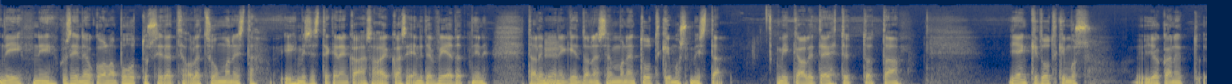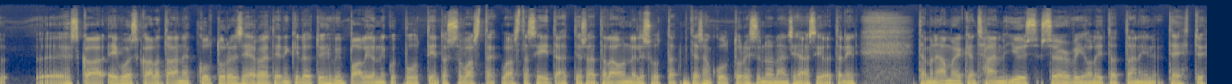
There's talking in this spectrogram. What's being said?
niin, niin, kun siinä kun ollaan puhuttu siitä, että olet summa niistä ihmisistä, kenen kanssa aikaasi eniten vietät, niin tämä oli mm. mielenkiintoinen semmoinen tutkimus, mistä, mikä oli tehty tota, jenkkitutkimus, joka nyt ska, ei voi skaalata aina kulttuurisia eroja, tietenkin löytyy hyvin paljon, niin kuin puhuttiin tuossa vasta, vasta siitä, että jos ajatellaan onnellisuutta, että miten se on kulttuurisidonnaisia asioita, niin tämmöinen American Time Use Survey oli tota, niin tehty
